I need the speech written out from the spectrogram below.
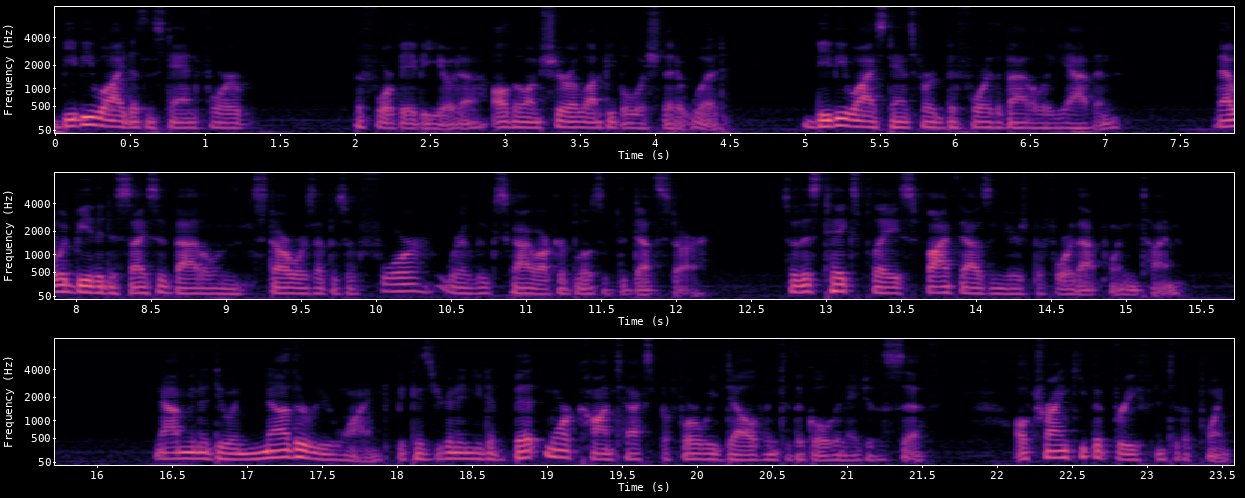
BBY doesn't stand for before Baby Yoda, although I'm sure a lot of people wish that it would. BBY stands for Before the Battle of Yavin. That would be the decisive battle in Star Wars Episode 4, where Luke Skywalker blows up the Death Star. So this takes place 5,000 years before that point in time. Now I'm going to do another rewind because you're going to need a bit more context before we delve into the Golden Age of the Sith. I'll try and keep it brief and to the point.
